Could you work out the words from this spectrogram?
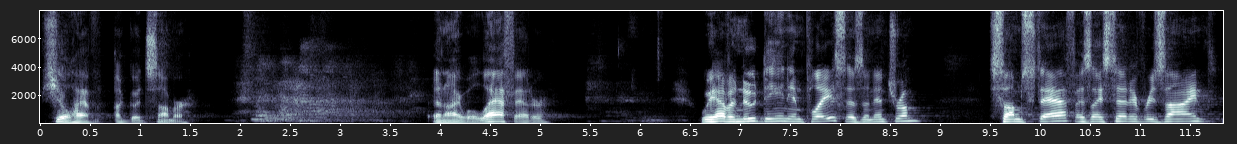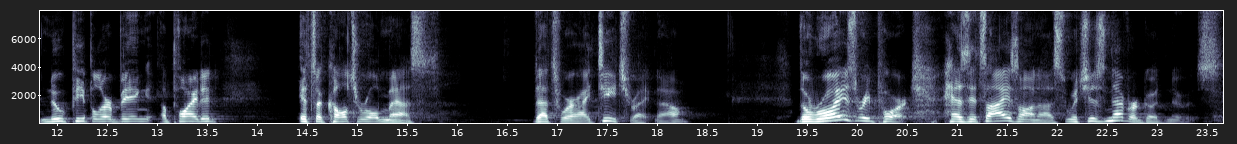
She'll have a good summer. and I will laugh at her. We have a new dean in place as an interim. Some staff, as I said, have resigned. New people are being appointed. It's a cultural mess. That's where I teach right now. The Roys report has its eyes on us, which is never good news.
